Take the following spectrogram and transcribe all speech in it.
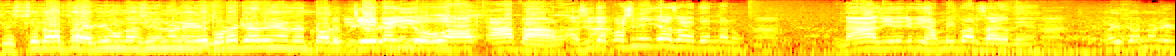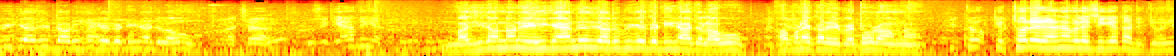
ਰਿਸ਼ਤੇਦਾਰ ਤਾਂ ਹੈਗੇ ਹੁਣ ਅਸੀਂ ਉਹਨਾਂ ਨੇ ਇਹ ਥੋੜਾ ਕਹਿ ਰਹੇ ਹਾਂ ਦਾਰੂ ਪੀ ਜੇ ਤਾਂ ਜੀ ਉਹ ਆ- ਆਪ ਆ ਅਸੀਂ ਤਾਂ ਕੁਝ ਨਹੀਂ ਕਹਿ ਸਕਦੇ ਉਹਨਾਂ ਨੂੰ। ਹਾਂ। ਨਾ ਅਸੀਂ ਇਹਦੇ ਚ ਕੋਈ ਹਾਮੀ ਭਰ ਸਕਦੇ ਹਾਂ। ਹਾਂ। ਅਸੀਂ ਤਾਂ ਉਹਨਾਂ ਨੇ ਇਹ ਵੀ ਕਿਹਾ ਸੀ ਦਾਰੂ ਪੀ ਕੇ ਗੱਡੀ ਨਾ ਚਲਾਓ। ਅੱਛਾ ਤੁਸੀਂ ਕਿਹਾ ਸੀਗਾ? ਅਸੀਂ ਤਾਂ ਉਹਨਾਂ ਨੂੰ ਇਹੀ ਕਹਿੰਦੇ ਸੀ ਦਾਰੂ ਪੀ ਕੇ ਗੱਡੀ ਨਾ ਚਲਾਓ ਆਪਣੇ ਘਰੇ ਬੈਠੋ ਆਰਾਮ ਨਾਲ। ਕਿੱਥੋਂ ਕਿੱਥੋਂ ਦੇ ਰਹਿਣ ਵਾਲੇ ਸੀਗੇ ਤੁਹਾਡੇ ਜੋਈ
